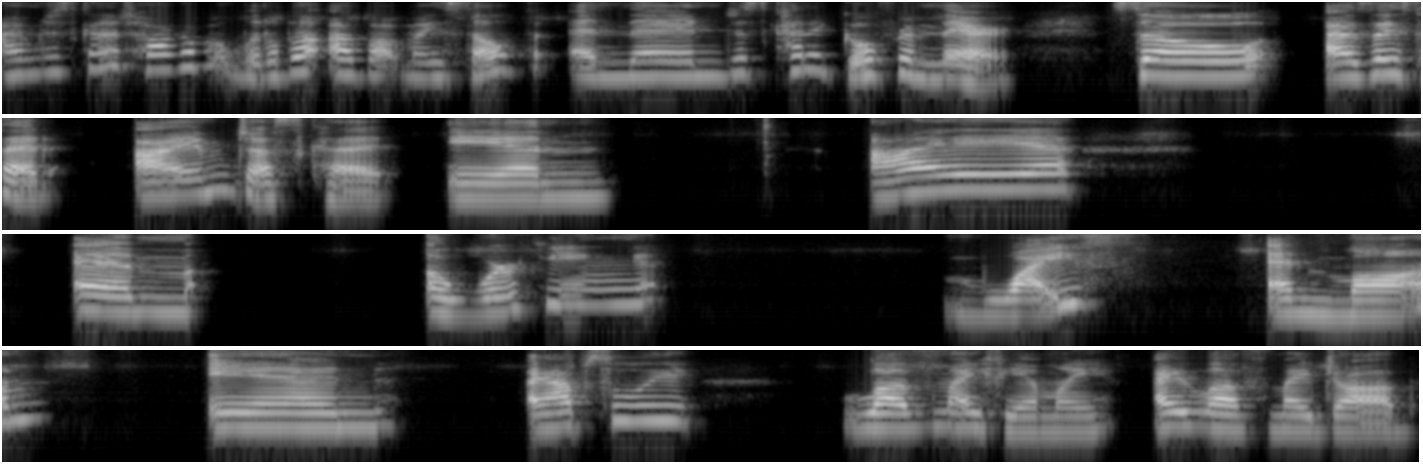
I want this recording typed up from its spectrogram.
I'm just going to talk a little bit about myself and then just kind of go from there. So, as I said, I'm Jessica and I am a working wife and mom, and I absolutely love my family. I love my job.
